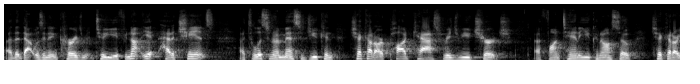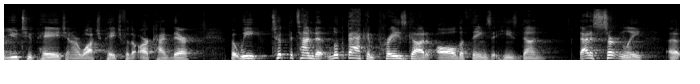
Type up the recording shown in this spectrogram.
uh, that that was an encouragement to you. If you've not yet had a chance uh, to listen to a message, you can check out our podcast, Ridgeview Church uh, Fontana. You can also check out our YouTube page and our watch page for the archive there. But we took the time to look back and praise God at all the things that He's done. That is certainly a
